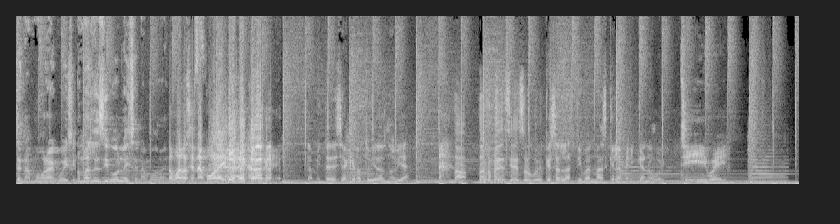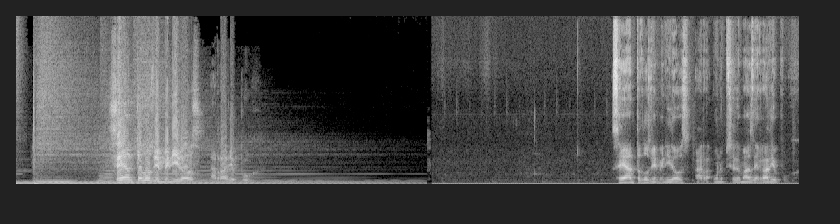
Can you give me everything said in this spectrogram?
Se enamoran, güey. Si nomás les digo hola y se enamoran. Nomás las enamora y la deja, güey. ¿También te decía que no tuvieras novia? No, no, no me decía eso, güey. Porque esas lastiman más que el americano, güey. Sí, güey. Sean todos bienvenidos a Radio Pug. Sean todos bienvenidos a un episodio más de Radio Pug.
